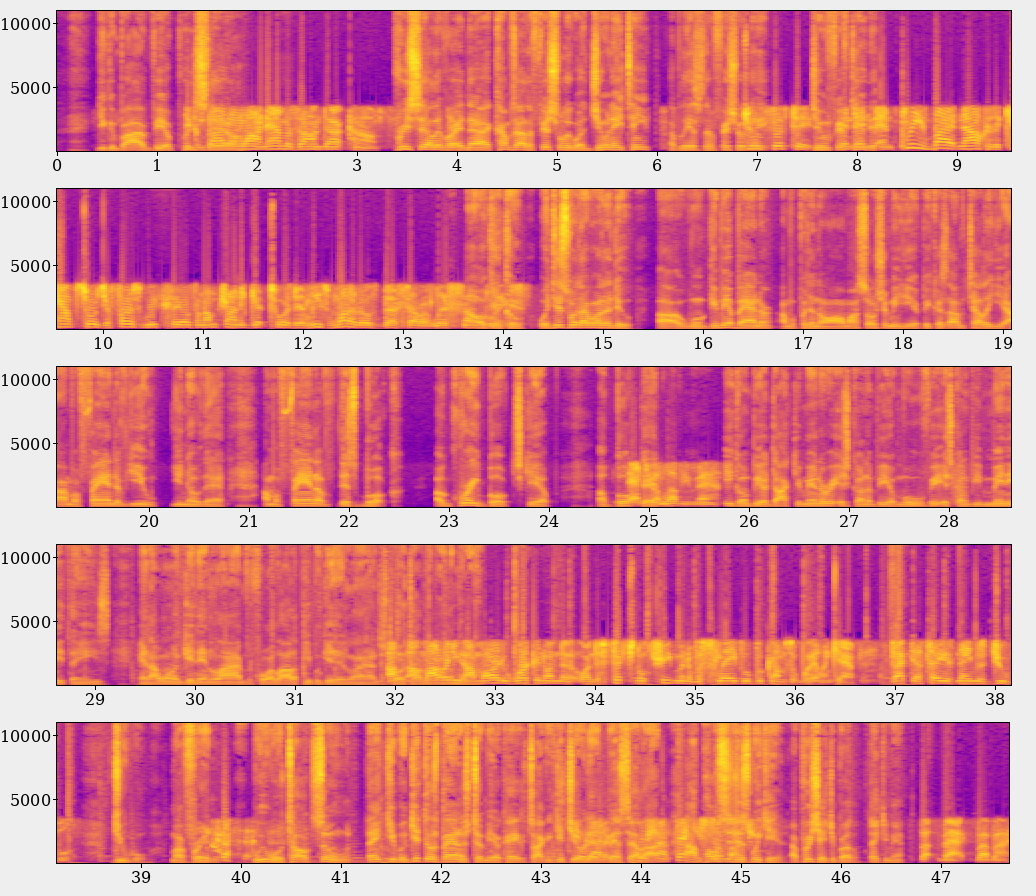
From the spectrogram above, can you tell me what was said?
You can buy it via pre-sale. You can buy it online, Amazon.com. Pre-sale it right now. It comes out officially what June 18th, I believe it's the official June date. fifteenth. June And, 15th. and, and please buy it now because it counts towards your first week sales, and I'm trying to get towards at least one of those bestseller lists someplace. Okay, cool. Well, this is what I want to do. Uh, well, give me a banner. I'm gonna put it on all my social media because I'm telling you, I'm a fan of you. You know that. I'm a fan of this book. A great book, Skip. A book Thank you. that I love you, man. It's gonna be a documentary. It's gonna be a movie. It's gonna be many things. And I want to get in line before a lot of people get in line to start I'm, talking I'm already a movie. I'm already working on the on the fictional treatment of a slave who becomes a whaling captain. In fact, I'll tell you his name is Jubal. Jubal, my friend. we will talk soon. Thank you, but get those banners to me, okay? So I can get you, You on that bestseller. I, I'll you so post it this weekend. I appreciate you, brother. Thank you, man. But back. Bye bye.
